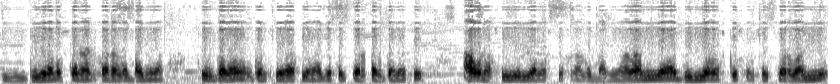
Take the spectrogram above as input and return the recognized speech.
Si tuviéramos que analizar la compañía sin tener en consideración a qué sector pertenece, aún así diríamos que es una compañía válida, diríamos que es un sector válido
